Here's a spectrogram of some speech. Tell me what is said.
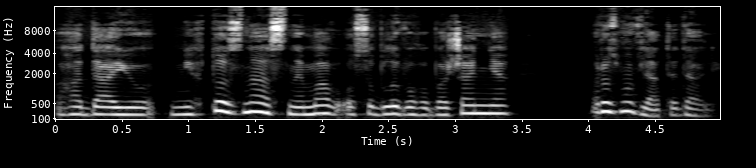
Гадаю, ніхто з нас не мав особливого бажання розмовляти далі.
